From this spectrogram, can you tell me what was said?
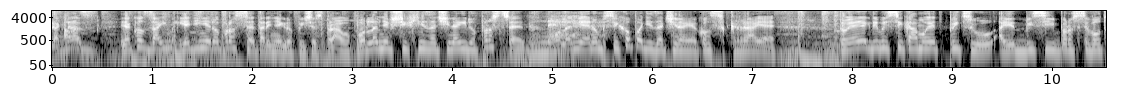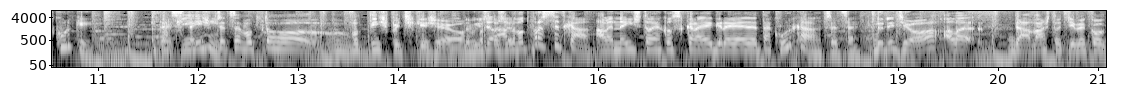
Tak Ale- nás jako zajím, jedině doprostřed tady někdo píše zprávu. Podle mě všichni začínají doprostřed. Ne. Podle mě jenom psychopati začínají jako z kraje. To je, jak kdyby si kámo jet pizzu a jet by si prostě od kurky. To Tak jíš přece od toho, od té špičky, že jo? No víš, Protože- ale od prostředka, ale nejíš to jako z kraje, kde je ta kurka přece. No teď jo, ale dáváš to tím jako,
